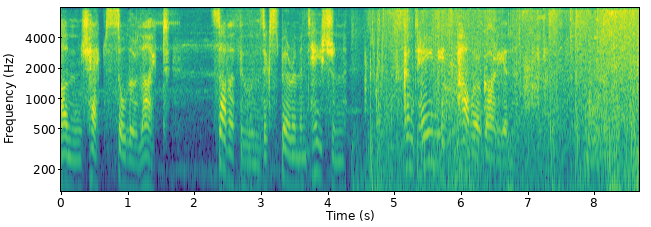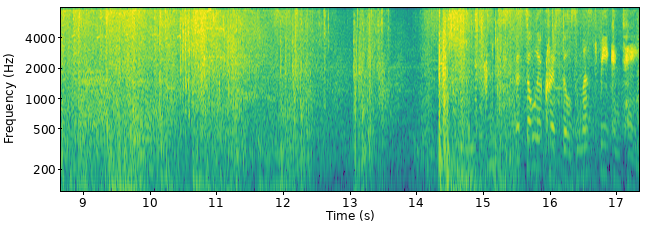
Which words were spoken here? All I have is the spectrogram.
Unchecked solar light. Savathun's experimentation. Contain its power, Guardian. The solar crystals must be contained.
